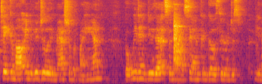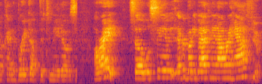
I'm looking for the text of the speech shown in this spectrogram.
take them out individually and mash them with my hand, but we didn't do that, so now Sam can go through and just, you know, kind of break up the tomatoes. All right, so we'll see everybody back in an hour and a half. Yep.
